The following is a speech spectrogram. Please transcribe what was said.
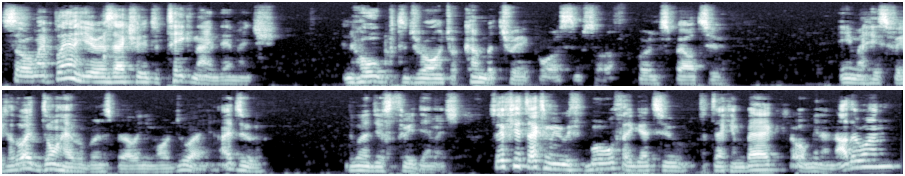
So my plan here is actually to take 9 damage and hope to draw into a combat trick or some sort of burn spell to aim at his face. Although I don't have a burn spell anymore, do I? I do. I'm gonna do 3 damage. So if he attacks me with both, I get to attack him back. Oh, I mean another one?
